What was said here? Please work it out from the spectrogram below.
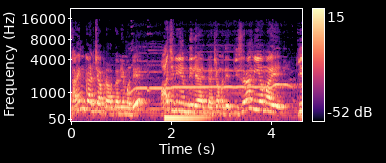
सायंकाळच्या प्रार्थनेमध्ये पाच नियम दिले आहेत. त्याच्यामध्ये तिसरा नियम आहे की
